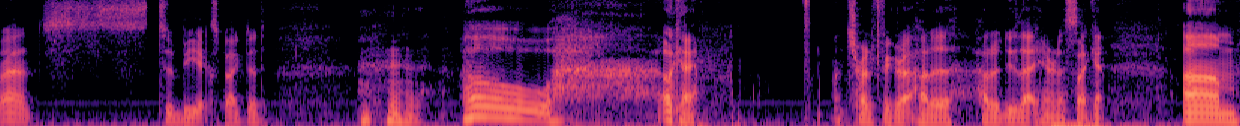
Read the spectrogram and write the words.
that's to be expected. Oh, okay. I'll try to figure out how to how to do that here in a second. Um,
